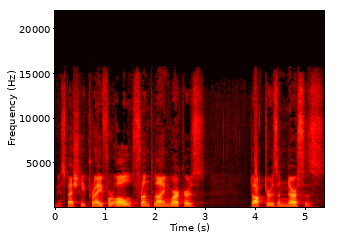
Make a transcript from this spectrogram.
We especially pray for all frontline workers, doctors and nurses,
